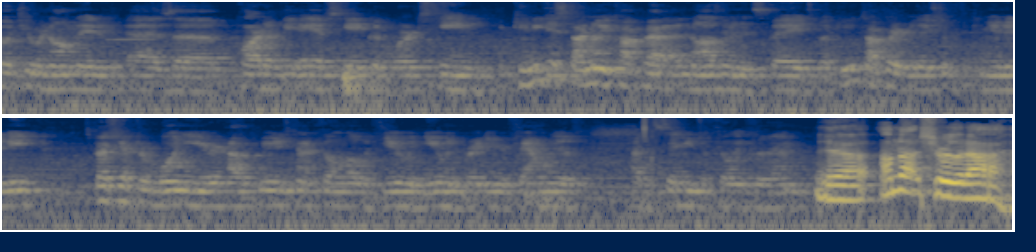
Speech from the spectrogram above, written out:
Coach, you were nominated as a part of the AFCA Good Works team. Can you just, I know you talked about it nauseum in spades, but can you talk about your relationship with the community, especially after one year, how the community's kind of fell in love with you and you and Brittany and your family have had the same mutual feeling for them? Yeah, I'm not sure that I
